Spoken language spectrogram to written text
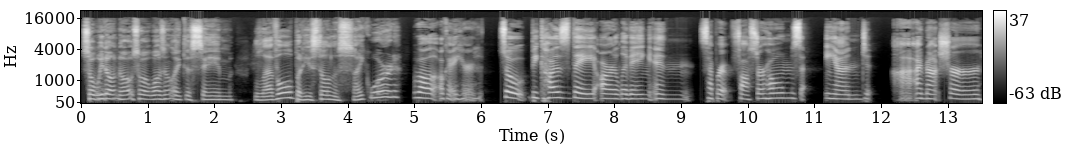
So we don't know. So it wasn't like the same level, but he's still in the psych ward? Well, okay, here. So because they are living in separate foster homes and I'm not sure,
